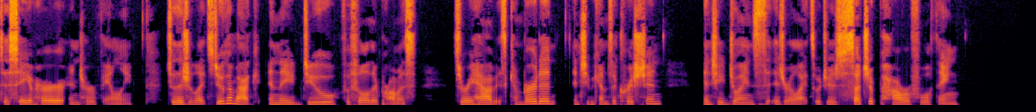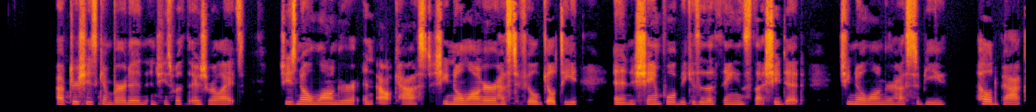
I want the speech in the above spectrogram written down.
to save her and her family. So the Israelites do come back and they do fulfill their promise. So Rahab is converted and she becomes a Christian and she joins the Israelites, which is such a powerful thing. After she's converted and she's with the Israelites, she's no longer an outcast. She no longer has to feel guilty and shameful because of the things that she did. She no longer has to be held back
